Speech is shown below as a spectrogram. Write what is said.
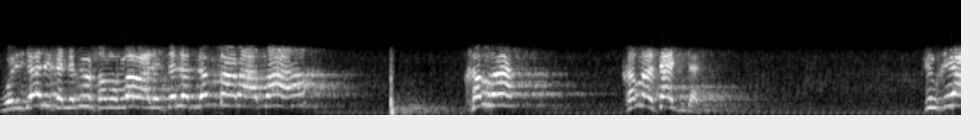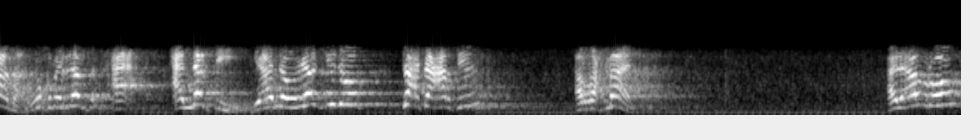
ولذلك النبي صلى الله عليه وسلم لما رأى الله خر خر ساجدا. في القيامة يخبر نفس عن نفسه بأنه يسجد تحت عرش الرحمن. الأمر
